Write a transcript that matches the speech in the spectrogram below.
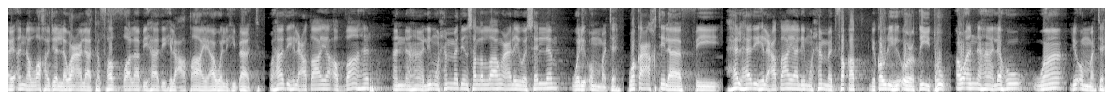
أي أن الله جل وعلا تفضل بهذه العطايا والهبات. وهذه العطايا الظاهر أنها لمحمد صلى الله عليه وسلم ولأمته. وقع اختلاف في هل هذه العطايا لمحمد فقط لقوله أعطيت أو أنها له ولأمته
